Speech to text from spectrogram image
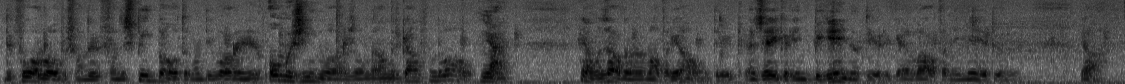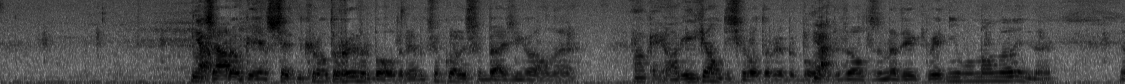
de voorlopers van de, van de speedboten, want die waren in een ommezien waren ze aan de andere kant van de wal. Ja. Ja, maar ze hadden wel materiaal natuurlijk. En zeker in het begin natuurlijk, hè, later niet meer toen. Ja. Ja, Ze hadden ook een ontzettend grote rubberboten, daar heb ik ze ook wel eens voorbij zien gaan. eh. oké. Ja, gigantisch grote rubberboten. Ja. Dus hadden ze met, ik weet niet hoeveel man wel in. eh.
